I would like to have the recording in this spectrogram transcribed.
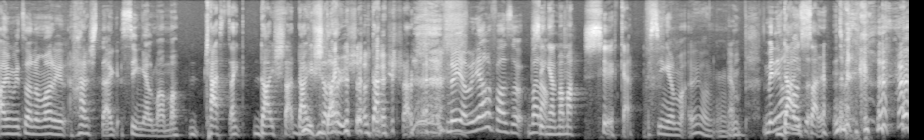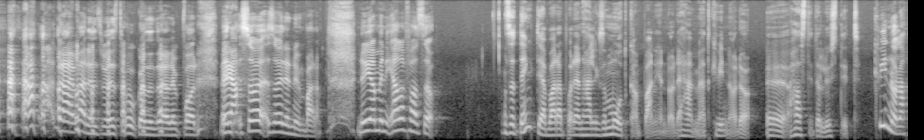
I'm with Sanna Marin, hashtag singelmamma. Hashtag dajsare. No, ja, men i alla fall så bara... Singelmamma söker. Singelmamma. Ja, mm. Men i alla fall så... Dajsare. Här är världens mest okoncentrerade podd. Men Ja. så, så är det nu bara. No, ja, men i alla fall så... Så tänkte jag bara på den här liksom motkampanjen då, det här med att kvinnor då eh, hastigt och lustigt Kvinnorna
